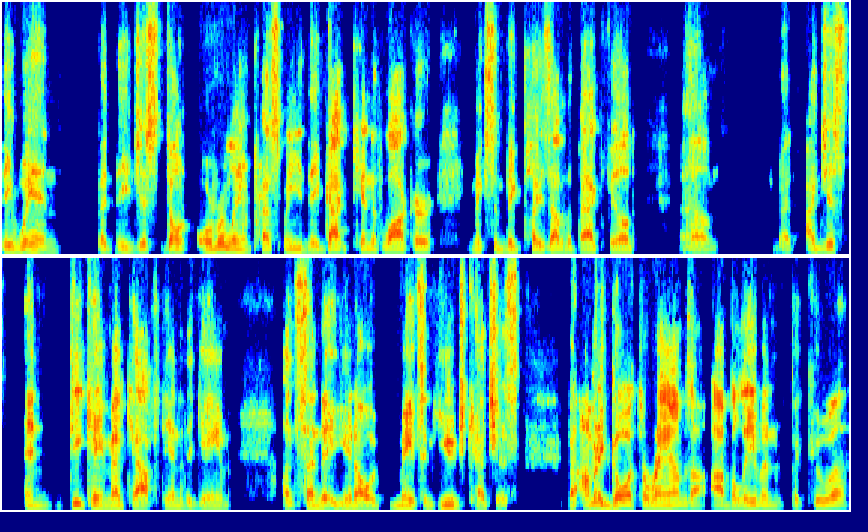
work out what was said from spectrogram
they win, but they just don't overly impress me. They've got Kenneth Walker, make some big plays out of the backfield. Um, but I just, and DK Metcalf at the end of the game on Sunday, you know, made some huge catches. But I'm going to go with the Rams. I, I believe in Nacua.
